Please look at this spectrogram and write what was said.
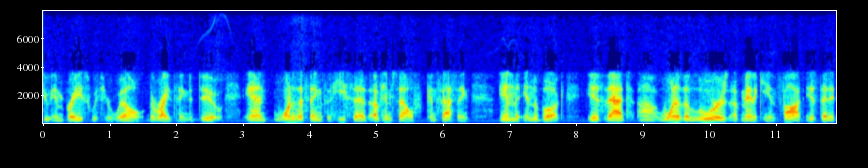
to embrace with your will the right thing to do. And one of the things that he says of himself, confessing in the in the book, is that uh, one of the lures of Manichaean thought is that it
